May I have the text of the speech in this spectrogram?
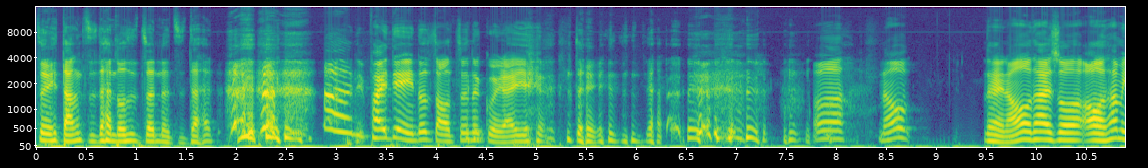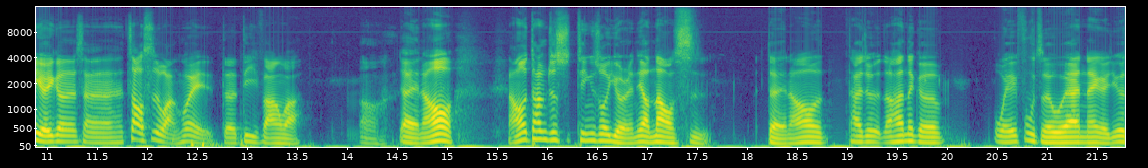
这里挡子弹都是真的子弹啊！你拍电影都找真的鬼来演，对，是这样。呃，然后对，然后他还说：哦，他们有一个呃造势晚会的地方吧？哦，对，然后然后他们就是听说有人要闹事，对，然后。他就，然后那个维负责维安那个又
